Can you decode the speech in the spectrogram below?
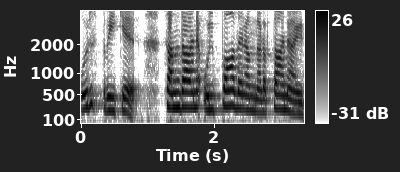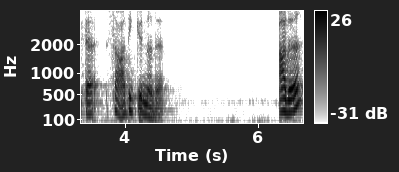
ഒരു സ്ത്രീക്ക് സന്താന ഉൽപാദനം നടത്താനായിട്ട് സാധിക്കുന്നത്? അത്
